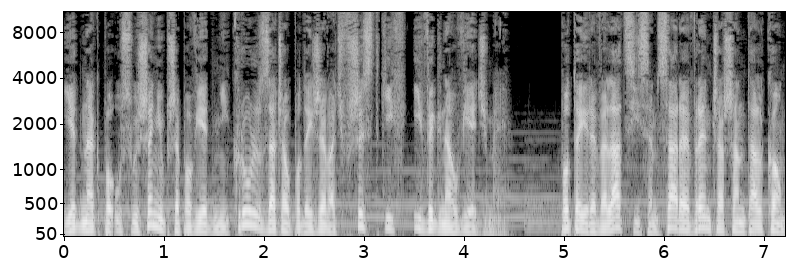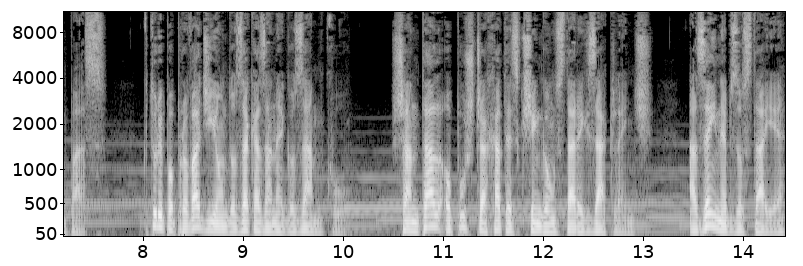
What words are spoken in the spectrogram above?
Jednak po usłyszeniu przepowiedni król zaczął podejrzewać wszystkich i wygnał wiedźmy. Po tej rewelacji Semsare wręcza Chantal kompas, który poprowadzi ją do zakazanego zamku. Chantal opuszcza chatę z księgą starych zaklęć, a Zeynep zostaje,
